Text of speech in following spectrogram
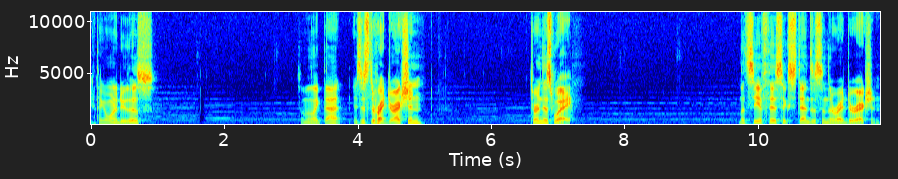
I think I want to do this. Something like that. Is this the right direction? Turn this way. Let's see if this extends us in the right direction.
